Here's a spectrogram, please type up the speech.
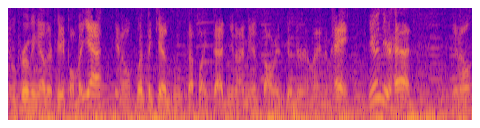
improving other people. But yeah, you know, with the kids and stuff like that, you know, I mean, it's always good to remind them, hey, use your head, you know,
